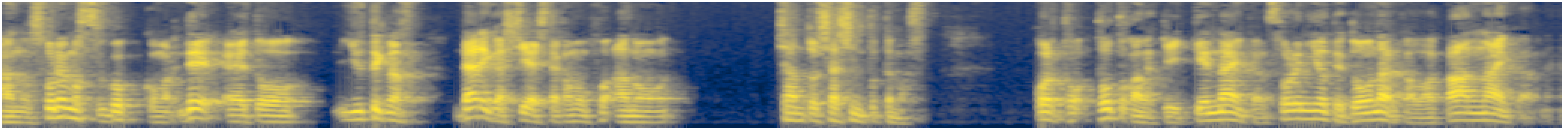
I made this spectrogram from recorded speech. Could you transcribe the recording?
あの、それもすごく困る。で、えっ、ー、と、言ってきます。誰がシェアしたかも、あの、ちゃんと写真撮ってます。これと、撮っとかなきゃいけないから、それによってどうなるかわかんないからね。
